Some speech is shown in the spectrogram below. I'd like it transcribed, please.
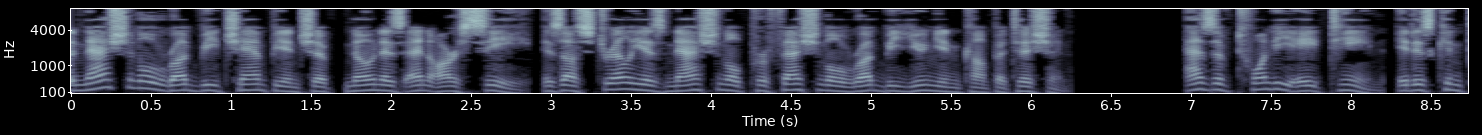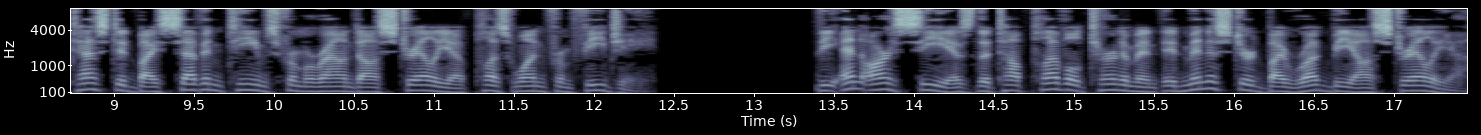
The National Rugby Championship, known as NRC, is Australia's national professional rugby union competition. As of 2018, it is contested by seven teams from around Australia plus one from Fiji. The NRC is the top-level tournament administered by Rugby Australia.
